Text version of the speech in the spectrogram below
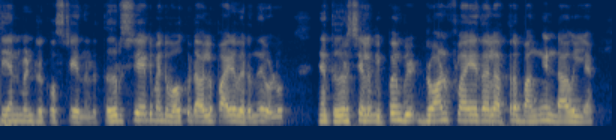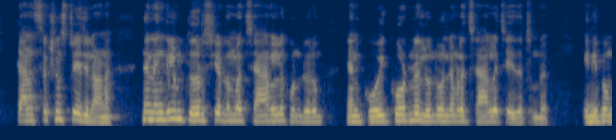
ചെയ്യാൻ വേണ്ടി റിക്വസ്റ്റ് ചെയ്യുന്നുണ്ട്. തീർച്ചയായിട്ടും എന്റെ വർക്ക് ഡെവലപ്പ് ആയി വരുന്നേ ഉള്ളൂ. ഞാൻ തീർച്ചയായും ഇപ്പം ഡ്രോൺ ഫ്ലൈ ചെയ്താൽ അത്ര ഭംഗി ഉണ്ടാവില്ല. കൺസ്ട്രക്ഷൻ സ്റ്റേജിലാണ് ഞാൻ എങ്കിലും തീർച്ചയായിട്ടും നമ്മളെ ചാനലിൽ കൊണ്ടുവരും. ഞാൻ കോഴിക്കോടിന്റെ ലുലു നമ്മളെ ചാനൽ ചെയ്തിട്ടുണ്ട്. ഇനിയിപ്പം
